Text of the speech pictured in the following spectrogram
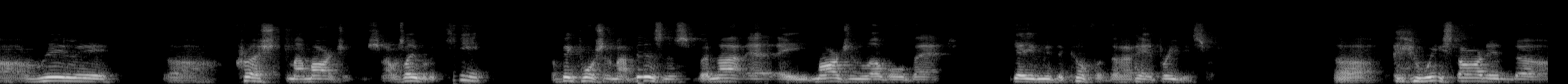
uh, really crushed my margins. I was able to keep a big portion of my business, but not at a margin level that gave me the comfort that I had previously. Uh, we started uh,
